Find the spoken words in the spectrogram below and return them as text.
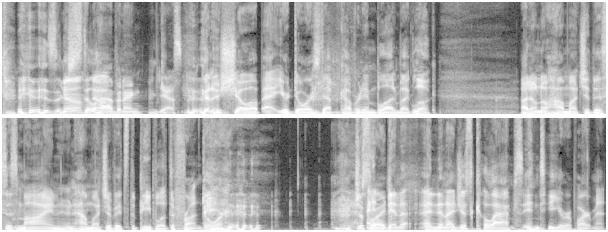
is it No, still no. happening? Yes. Gonna show up at your doorstep covered in blood and be like, look. I don't know how much of this is mine and how much of it's the people at the front door. Just and like then and then I just collapse into your apartment.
